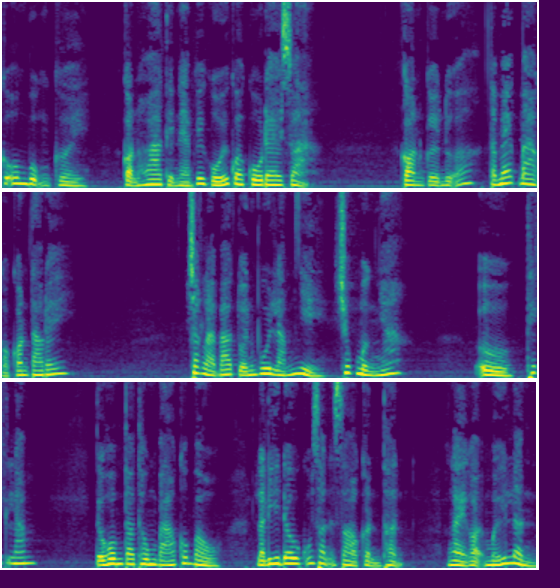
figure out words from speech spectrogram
cứ ôm bụng cười, Còn Hoa thì ném cái gối qua cô đe dọa. Còn cười nữa, Tao mép ba của con tao đấy. Chắc là ba Tuấn vui lắm nhỉ? Chúc mừng nhá. Ừ thích lắm. Từ hôm tao thông báo có bầu, Là đi đâu cũng dặn dò cẩn thận. Ngày gọi mấy lần.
